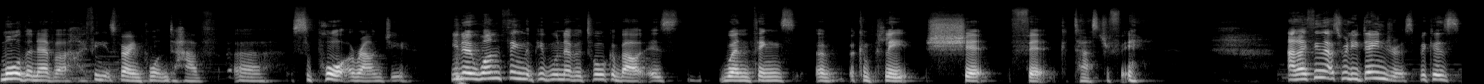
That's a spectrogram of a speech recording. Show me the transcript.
more than ever, I think it's very important to have uh, support around you. You know, one thing that people never talk about is when things are a complete shit fit catastrophe. and I think that's really dangerous because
